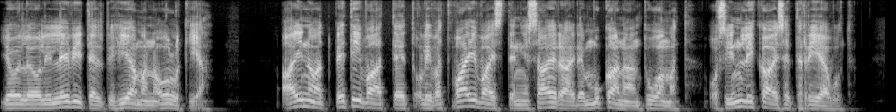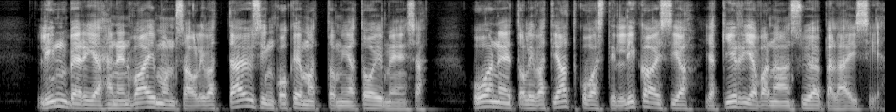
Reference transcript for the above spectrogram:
joille oli levitelty hieman olkia. Ainoat petivaatteet olivat vaivaisten ja sairaiden mukanaan tuomat, osin likaiset rievut. Lindberg ja hänen vaimonsa olivat täysin kokemattomia toimeensa – Huoneet olivat jatkuvasti likaisia ja kirjavanaan syöpäläisiä.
